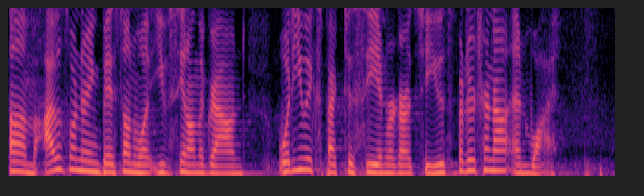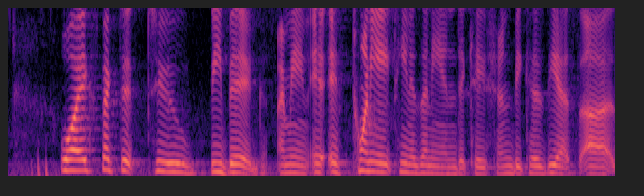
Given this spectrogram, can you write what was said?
Um, I was wondering, based on what you've seen on the ground, what do you expect to see in regards to youth voter turnout and why? Well, I expect it to be big. I mean, if 2018 is any indication, because yes, uh,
